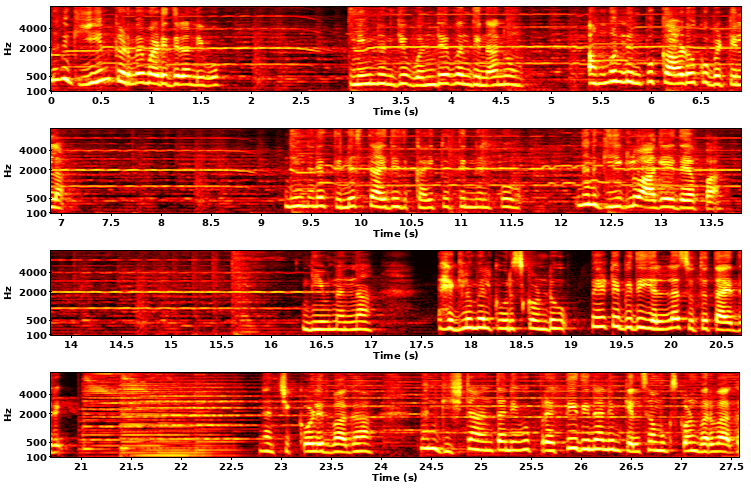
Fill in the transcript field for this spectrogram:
ನನಗೆ ಏನು ಕಡಿಮೆ ಮಾಡಿದ್ದೀರಾ ನೀವು? ನೀವು ನನಗೆ ಒಂದೇ ಒಂದು ದಿನಾನು ಅಮ್ಮನ ನೆನಪು ಕಾಡೋಕ್ಕೂ ಬಿಟ್ಟಿಲ್ಲ. ನೀವು ನನಗೆ ತಿನ್ನಿಸ್ತಾ ಇದ್ದಿದ್ದು ಕೈ ತುತ್ತಿನ ನೆನಪು ನನಗೀಗಲೂ ಹಾಗೇ ಇದೆ ಅಪ್ಪ. ನೀವು ನನ್ನ ಹೆಗ್ಲು ಮೇಲೆ ಕೂರಿಸ್ಕೊಂಡು ಪೇಟೆ ಬೀದಿ ಎಲ್ಲ ಸುತ್ತುತ್ತಾ ಇದ್ರಿ. ನಾನು ಚಿಕ್ಕವಳಿರುವಾಗ ನನಗಿಷ್ಟ ಅಂತ ನೀವು ಪ್ರತಿದಿನ ನಿಮ್ಮ ಕೆಲಸ ಮುಗಿಸ್ಕೊಂಡು ಬರುವಾಗ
